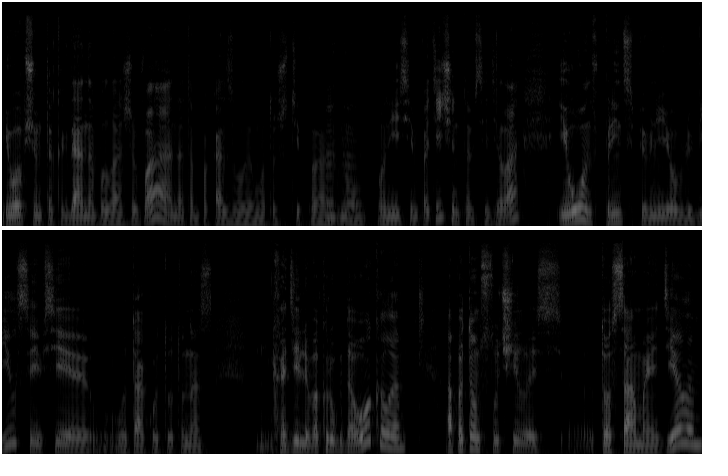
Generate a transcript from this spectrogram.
И, в общем-то, когда она была жива, она там показывала ему то, что, типа, uh-huh. ну, он ей симпатичен, там все дела. И он, в принципе, в нее влюбился, и все вот так вот тут у нас ходили вокруг да около. А потом случилось то самое дело,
